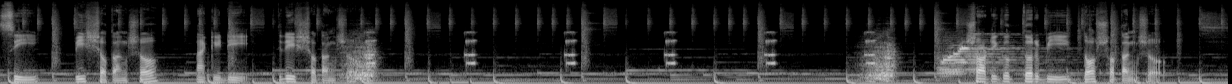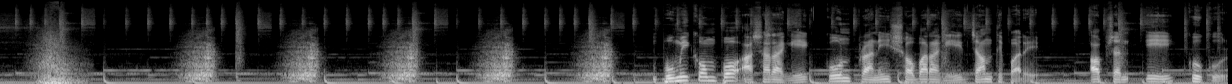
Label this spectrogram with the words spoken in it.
সি, বিশ শতাংশ, নাকি ডি, ত্রিশ শতাংশ? সঠিক উত্তর বি, দশ শতাংশ। ভূমিকম্প আসার আগে কোন প্রাণী সবার আগে জানতে পারে? অপশান এ, কুকুর,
